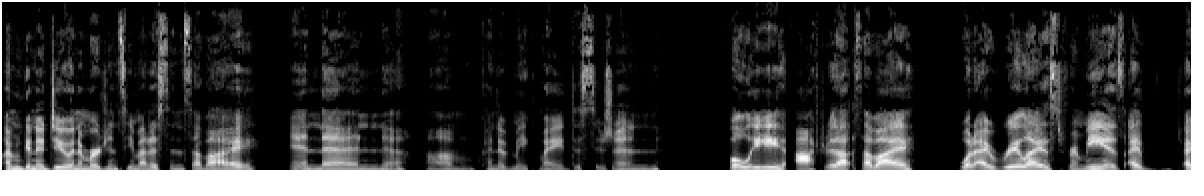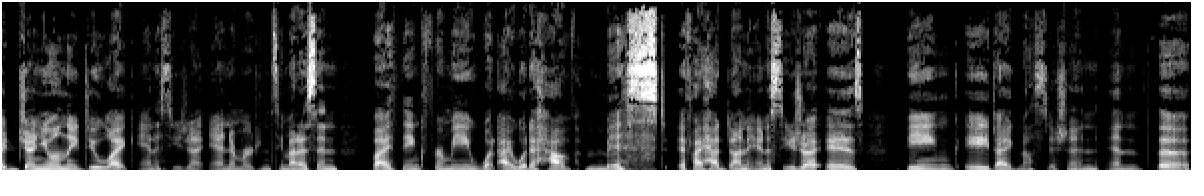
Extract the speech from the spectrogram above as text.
I'm going to do an emergency medicine sub I and then um, kind of make my decision fully after that sub I. What I realized for me is I I genuinely do like anesthesia and emergency medicine, but I think for me what I would have missed if I had done anesthesia is being a diagnostician and the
